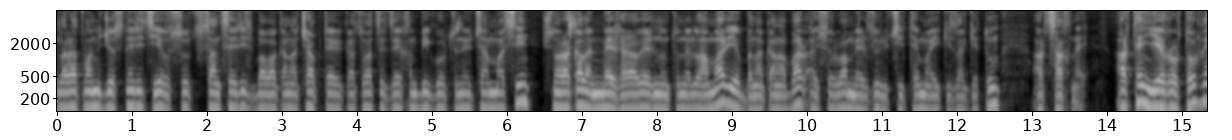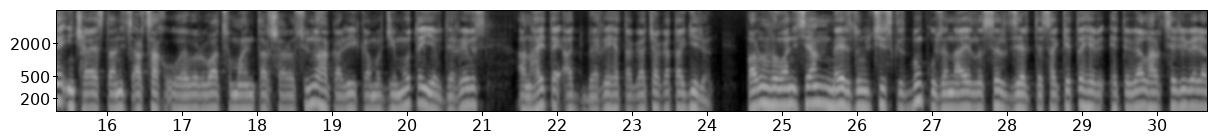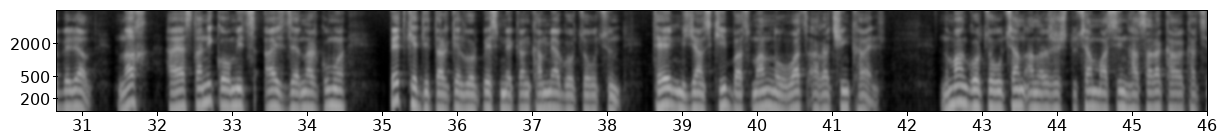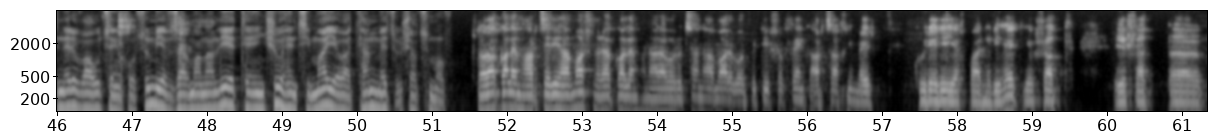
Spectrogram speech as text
լրատվամիջոցներից եւ սոցցանցերից բավականաչափ տեղեկացված է ձեր խմբի գործունեության մասին։ Շնորհակալ եմ մեր հրավերն ընդունելու համար եւ բնականաբար այսօրվա մեր զրույցի թեմայի կիզակետում Արցախն է։ Արդեն երրորդ օրն է, ինչ Հայաստանից Արցախ ուղևորված հումանիտար շարասյունը Հակարիի կամրջի մոտ է եւ դեռևս անհայտ է այդ բեռի հետագա ճակատագիրը։ Պարոն Հովանիսյան, մեր զրույցի սկզբում կուզենայի լսել ձեր տեսակետը հետևյալ հարցերի վերաբերյալ։ Նախ Հայաստանի կողմից այս ձեռնարկումը պետք է դիտարկել որպես մեկանգամյա գործողություն, թե միջանցքի բացման ուղղված առաջին քայլ։ Նման գործողության անհրաժեշտության մասին հասարակ քաղաքացիները վաղուց են խոսում եւ զարմանալի է թե ինչու հենց հիմա եւ այդքան մեծ ուշացումով։ Շնորհակալ եմ հարցերի համար, շնորհակալ եմ հնարավորության համար, որ պիտի շփվենք Արցախի մեր քույրերի եղբայրների հետ եւ շատ եւ շատ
